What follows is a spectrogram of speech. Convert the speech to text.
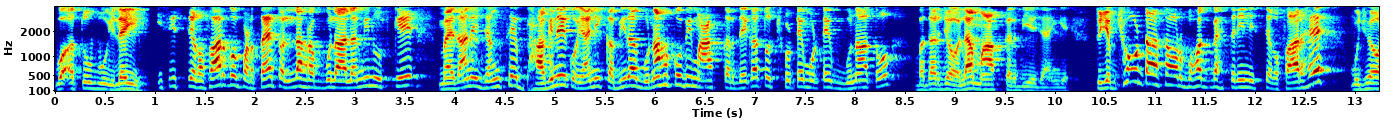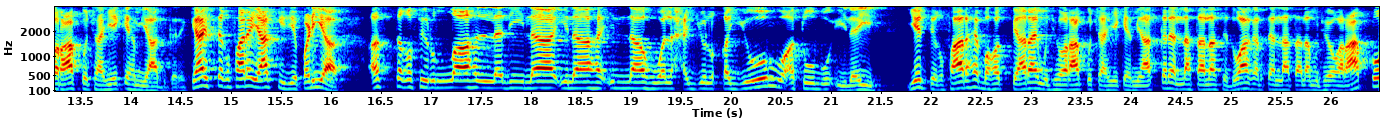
व अतूबू इलई इस इस्तगफार को पढ़ता है तो अल्लाह रब्बुल आलमीन उसके मैदान जंग से भागने को, यानी कबीरा गुनाह को भी माफ़ कर देगा तो छोटे मोटे गुनाह तो बदरजौला माफ़ कर दिए जाएँगे। तो ये छोटा सा और बहुत बेहतरीन इस्तगफार है। मुझे और आपको चाहिए कि हम याद करें। क्या इस्तगफार है? याद कीजिए, पढ़िए आप। क़य्यूम व अतूबु इलैहि। ये इस्तगफ़ार है, बहुत प्यारा है, मुझे और आपको चाहिए कि हम याद करें। अल्लाह ताला से दुआ करते हैं, अल्लाह ताला मुझे और आपको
